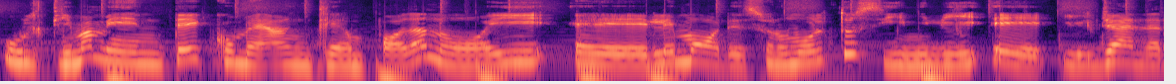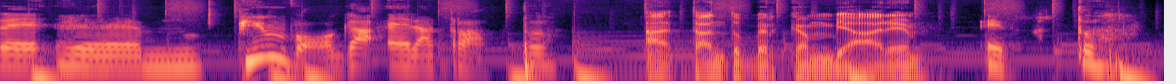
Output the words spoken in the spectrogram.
ultimamente come anche un po' da noi eh, le mode sono molto simili e il genere ehm, più in voga è la trap Ah, tanto per cambiare. esatto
